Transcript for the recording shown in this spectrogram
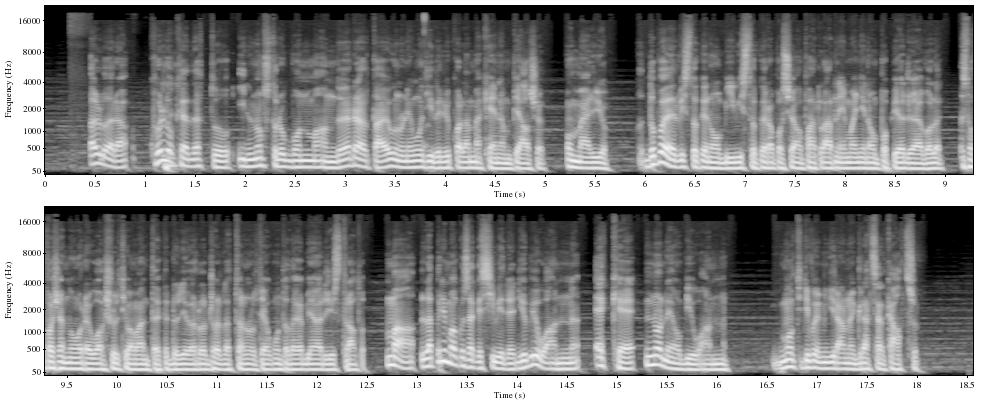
Allora, quello che ha detto il nostro buon Mando in realtà è uno dei motivi per il quale a me Kenan piace. O meglio, dopo aver visto Kenobi, visto che ora possiamo parlarne in maniera un po' più agevole, sto facendo un rewatch ultimamente, credo di averlo già detto nell'ultima puntata che abbiamo registrato. Ma la prima cosa che si vede di Obi-Wan è che non è Obi-Wan. Molti di voi mi diranno è grazie al cazzo.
